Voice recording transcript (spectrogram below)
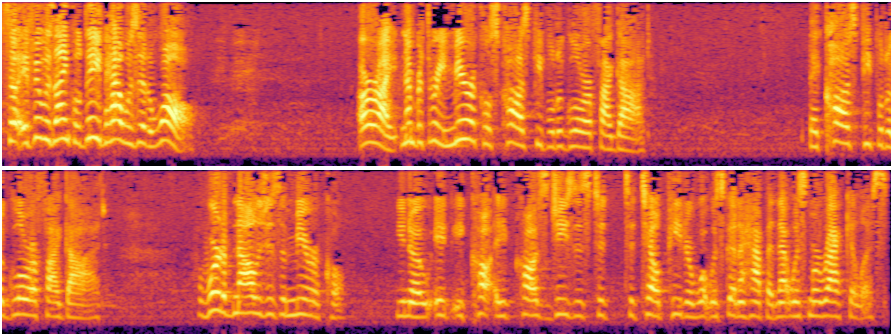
So if it was ankle deep, how was it a wall? All right. Number three, miracles cause people to glorify God. They cause people to glorify God. A word of knowledge is a miracle. You know, it, it, ca- it caused Jesus to, to tell Peter what was going to happen. That was miraculous.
